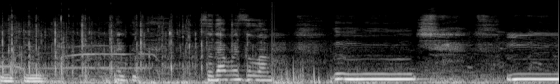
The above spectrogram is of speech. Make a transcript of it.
Thank you. Thank you. So that was the love. Mm -hmm. Mm -hmm.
